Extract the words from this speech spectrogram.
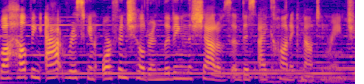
while helping at risk and orphan children living in the shadows of this iconic mountain range.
